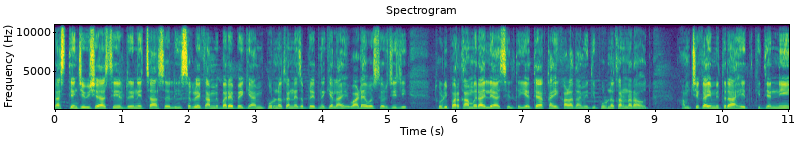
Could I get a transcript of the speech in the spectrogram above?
रस्त्यांचे विषय असतील ड्रेनेजचा असेल ही सगळे कामे बऱ्यापैकी आम्ही पूर्ण करण्याचा प्रयत्न केला आहे. वाड्या वस्तीवरची जी थोडीफार कामं राहिली असतील तर येत्या काही काळात आम्ही ती पूर्ण करणार आहोत. आमचे काही मित्र आहेत की त्यांनी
